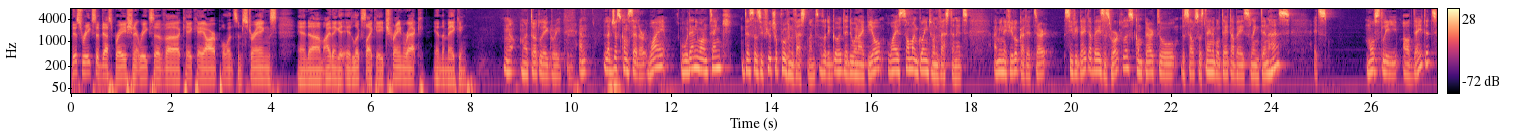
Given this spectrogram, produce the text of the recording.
this reeks of desperation. It reeks of, uh, KKR pulling some strings. And, um, I think it, it looks like a train wreck in the making. No, I totally agree. And let's just consider why would anyone think this is a future proof investment? So they go, they do an IPO. Why is someone going to invest in it? I mean, if you look at it, there CV database is worthless compared to the self sustainable database LinkedIn has. It's mostly outdated,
